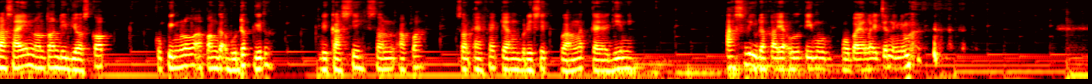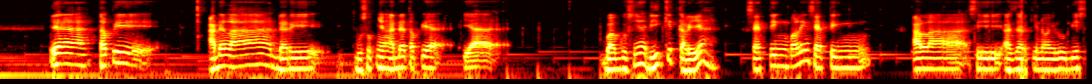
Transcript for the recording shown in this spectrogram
rasain nonton di bioskop kuping lo apa nggak budek gitu. Dikasih sound apa sound effect yang berisik banget kayak gini. Asli udah kayak Ultimo Mobile Legend ini mah. Ya tapi adalah dari busuknya ada tapi ya ya bagusnya dikit kali ya. Setting paling setting ala si Azhar Kinoi Lubis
